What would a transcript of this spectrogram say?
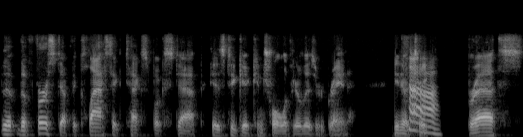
the the first step, the classic textbook step, is to get control of your lizard brain. You know, huh. take breaths,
